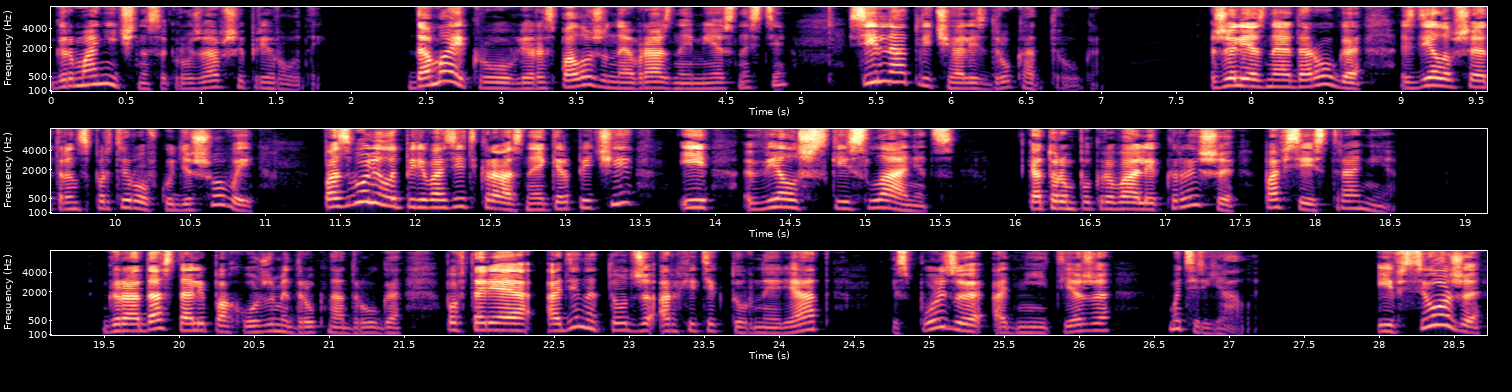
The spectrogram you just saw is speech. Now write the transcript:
гармонично с окружавшей природой. Дома и кровли, расположенные в разной местности, сильно отличались друг от друга. Железная дорога, сделавшая транспортировку дешевой, позволила перевозить красные кирпичи и велшский сланец – которым покрывали крыши по всей стране. Города стали похожими друг на друга, повторяя один и тот же архитектурный ряд, используя одни и те же материалы. И все же,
